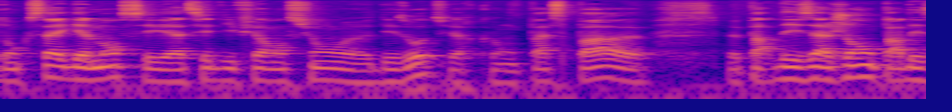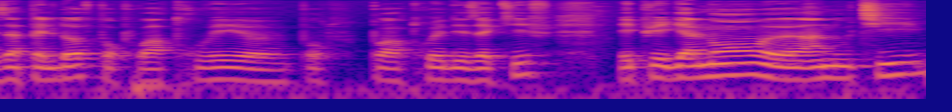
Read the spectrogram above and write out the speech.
donc ça également c'est assez différenciant des autres, c'est-à-dire qu'on passe pas par des agents ou par des appels d'offres pour pour pouvoir trouver des actifs. Et puis également un outil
